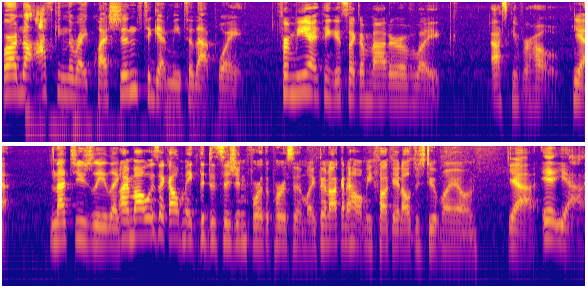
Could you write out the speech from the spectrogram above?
or I'm not asking the right questions to get me to that point. For me, I think it's like a matter of like asking for help. Yeah. And that's usually like I'm always like, I'll make the decision for the person. Like they're not gonna help me. Fuck it. I'll just do it my own. Yeah, it, yeah.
